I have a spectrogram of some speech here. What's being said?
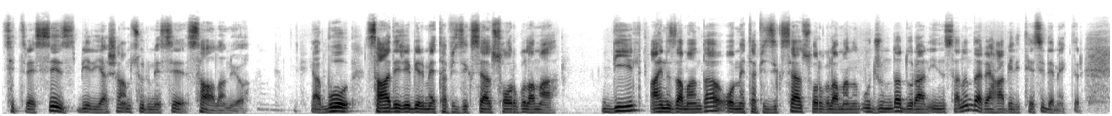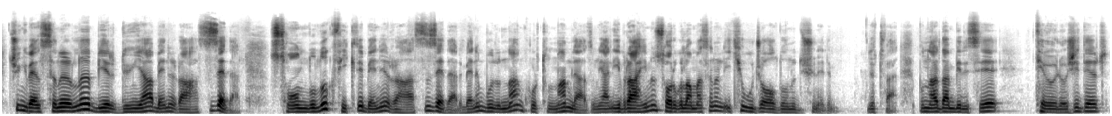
stressiz bir yaşam sürmesi sağlanıyor. Yani bu sadece bir metafiziksel sorgulama değil, aynı zamanda o metafiziksel sorgulamanın ucunda duran insanın da rehabilitesi demektir. Çünkü ben sınırlı bir dünya beni rahatsız eder. Sonluluk fikri beni rahatsız eder. Benim bundan kurtulmam lazım. Yani İbrahim'in sorgulamasının iki ucu olduğunu düşünelim lütfen. Bunlardan birisi teolojidir,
